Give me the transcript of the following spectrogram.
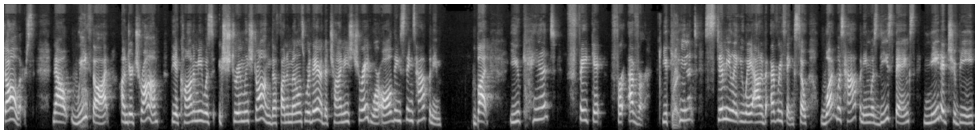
dollars. Now, we wow. thought under Trump the economy was extremely strong, the fundamentals were there, the Chinese trade war, all these things happening, but you can't fake it forever you can't stimulate your way out of everything. So what was happening was these banks needed to be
